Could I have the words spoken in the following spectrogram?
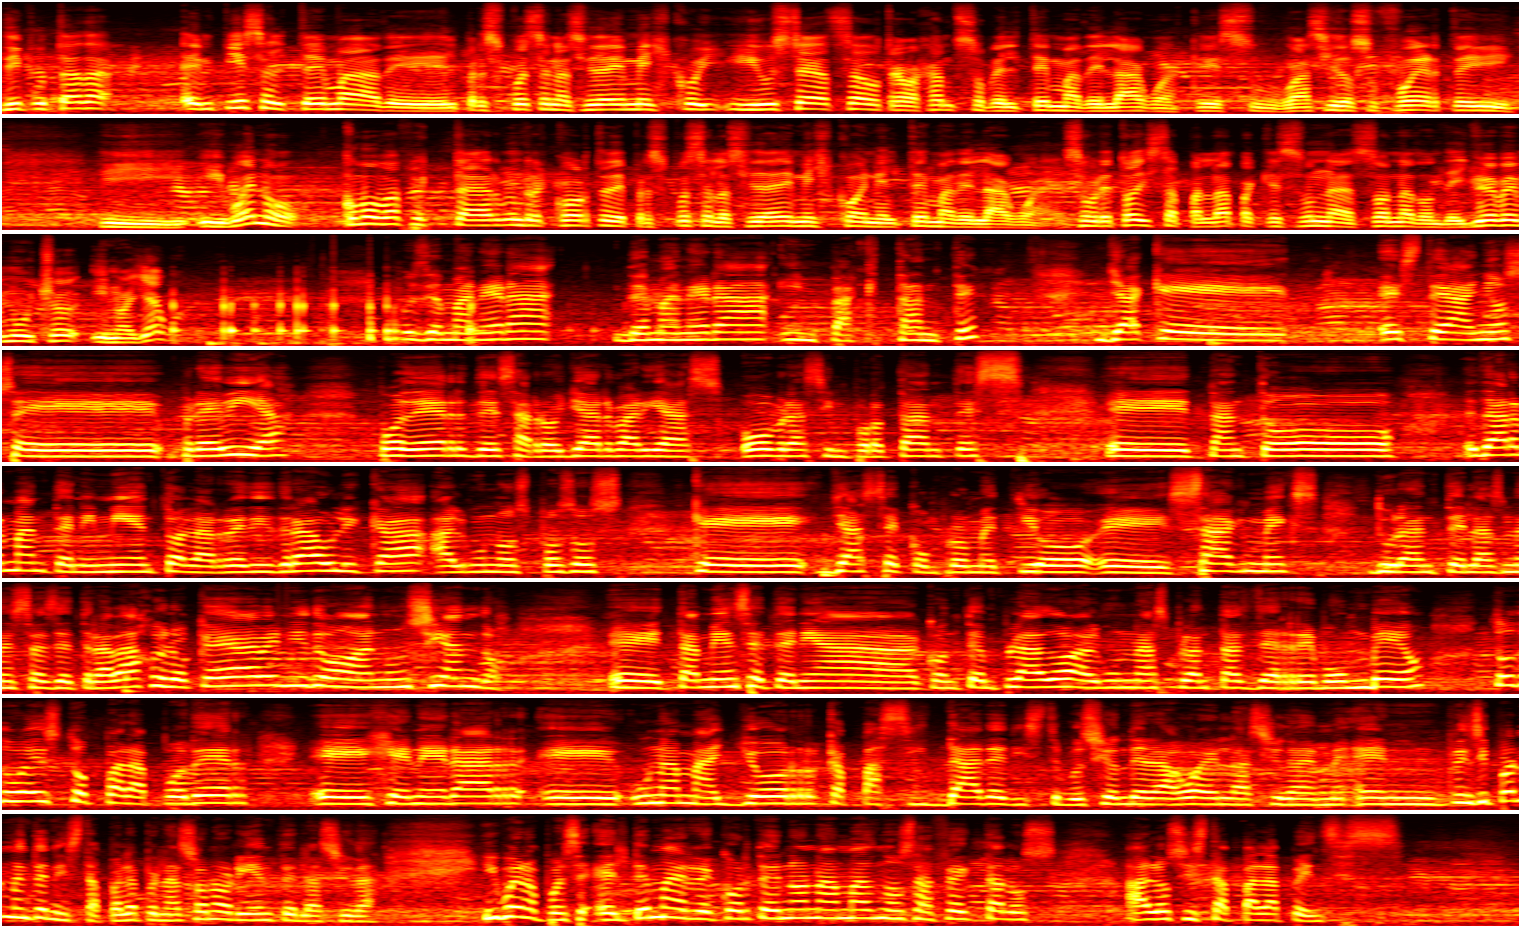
Diputada, empieza el tema del presupuesto en la Ciudad de México y usted ha estado trabajando sobre el tema del agua, que ha sido su fuerte y, y, bueno, ¿cómo va a afectar un recorte de presupuesto a la Ciudad de México en el tema del agua? Sobre todo Iztapalapa, que es una zona donde llueve mucho y no hay agua. Pues de manera de manera impactante, ya que este año se prevía poder desarrollar varias obras importantes, eh, tanto dar mantenimiento a la red hidráulica, algunos pozos que ya se comprometió eh, SAGMEX durante las mesas de trabajo y lo que ha venido anunciando. Eh, también se tenía contemplado algunas plantas de rebombeo, todo esto para poder generar una mayor capacidad de distribución del agua en la ciudad, en, principalmente en Iztapalapa, en la zona oriente de la ciudad. Y bueno, pues el tema del recorte no nada más nos afecta a los, a los iztapalapenses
